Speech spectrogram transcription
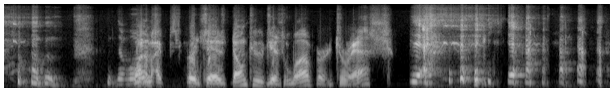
the One of my favorites is, "Don't you just love her dress?" Yeah, yeah.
